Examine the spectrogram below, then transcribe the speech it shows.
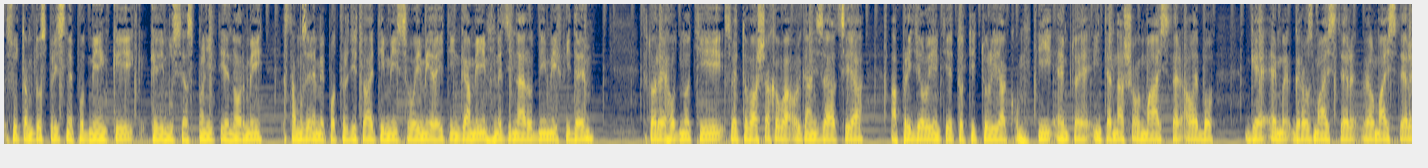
sú tam dosť prísne podmienky, kedy musia splniť tie normy. Samozrejme potvrdí to aj tými svojimi ratingami medzinárodnými FIDE, ktoré hodnotí Svetová šachová organizácia a prideluje im tieto tituly ako IM, to je International Meister, alebo GM Grossmeister, Weltmeister.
